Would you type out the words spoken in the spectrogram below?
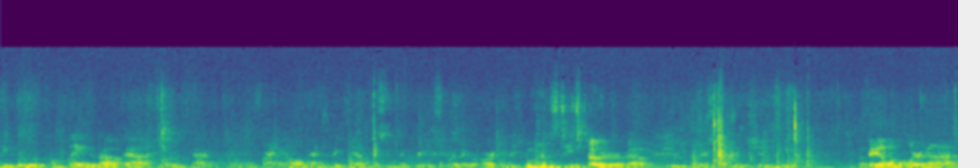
people who have complained about that. In fact, find all kinds of examples from the Greeks where they were arguing amongst each other about whether something should be available or not.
